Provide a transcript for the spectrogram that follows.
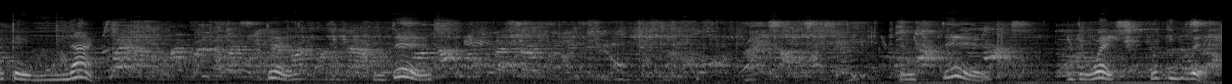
Okay, next. This. This. And. And the witch. Wicked witch.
